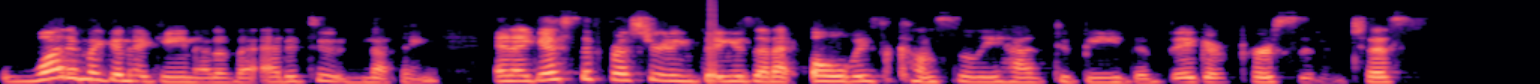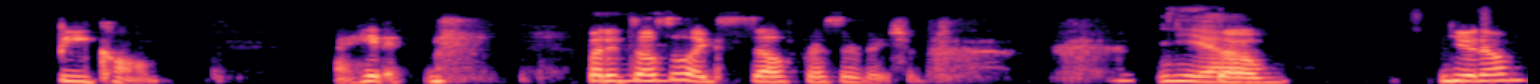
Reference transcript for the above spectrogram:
what am I gonna gain out of that attitude? Nothing. And I guess the frustrating thing is that I always constantly have to be the bigger person and just be calm. I hate it. but it's mm-hmm. also like self preservation. Yeah. So, you know,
